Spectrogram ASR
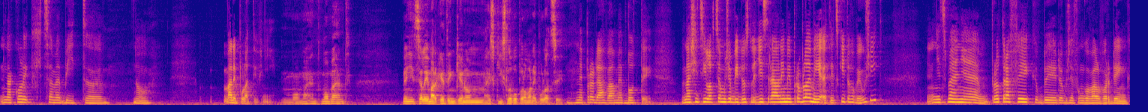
nakolik chceme být, eh, no, manipulativní. Moment, moment. Není celý marketing jenom hezký slovo pro manipulaci. Neprodáváme boty. V naší cílovce může být dost lidí s reálnými problémy. Je etický toho využít? Nicméně pro trafik by dobře fungoval wording.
